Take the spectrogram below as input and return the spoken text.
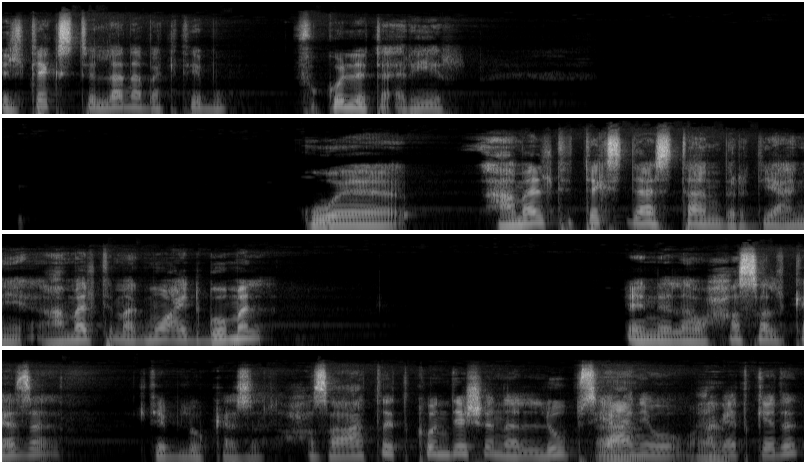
ال text اللي أنا بكتبه في كل تقرير. وعملت ال text ده standard يعني عملت مجموعة جمل إن لو حصل كذا اكتب له كذا لو حصل حطيت conditional loops آه، يعني آه. وحاجات كده.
